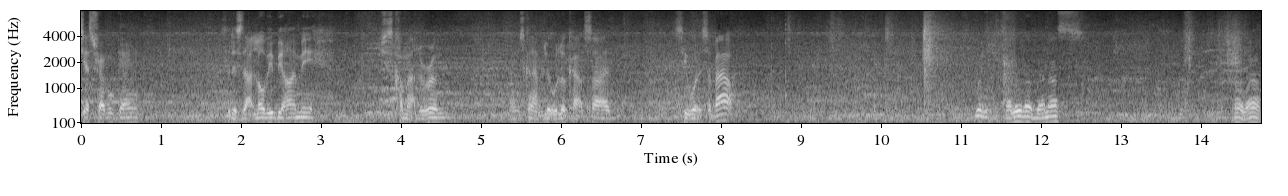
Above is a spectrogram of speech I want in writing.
yes, travel gang. So this is that lobby behind me. Just come out of the room. I'm just gonna have a little look outside, see what it's about. Saludos, buenas. Oh wow.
